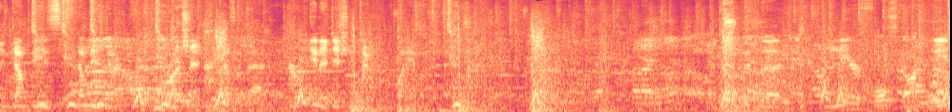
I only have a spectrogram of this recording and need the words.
I Dumpy's, Dumpy's gonna crush it because of that, or in addition to plenty of other things with the near full stock lead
